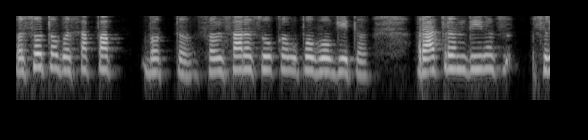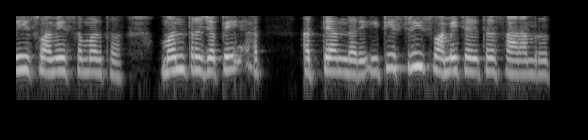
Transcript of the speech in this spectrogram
असो तो बसाप्पा भक्त. संसार सुख उपभोगित. रात्रंदिन श्री स्वामी समर्थ. मंत्र जपे अत्यांदरे. इति श्री स्वामी चरित्र सारामृत.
